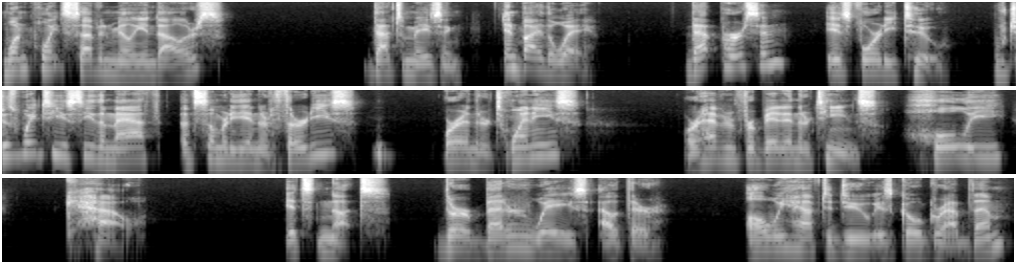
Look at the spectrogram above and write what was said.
$1.7 million, that's amazing. And by the way, that person is 42. Just wait till you see the math of somebody in their 30s or in their 20s or heaven forbid in their teens. Holy cow. It's nuts. There are better ways out there all we have to do is go grab them,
